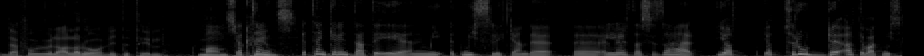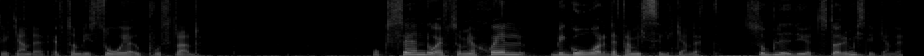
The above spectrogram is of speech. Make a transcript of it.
där får vi väl alla då lite till mans och Jag tänk- kvinns. jag tänker inte att det är en, ett misslyckande. Eh, eller rättare sagt så här. Jag, jag trodde att det var ett misslyckande eftersom det är så jag är uppfostrad. Och sen då eftersom jag själv begår detta misslyckandet så blir det ju ett större misslyckande.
